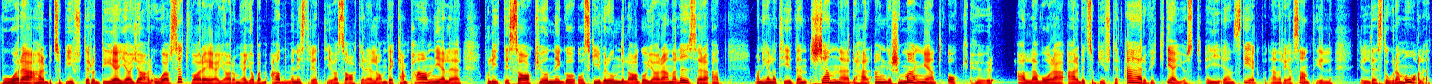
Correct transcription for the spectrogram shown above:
våra arbetsuppgifter och det jag gör oavsett vad det är jag gör om jag jobbar med administrativa saker eller om det är kampanj eller politiskt sakkunnig och, och skriver underlag och gör analyser att man hela tiden känner det här engagemanget och hur alla våra arbetsuppgifter är viktiga just i en steg på den resan till, till det stora målet.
